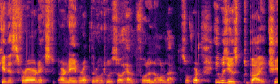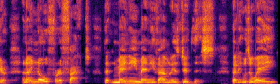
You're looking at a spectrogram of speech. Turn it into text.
Guinness for our next our neighbour up the road who was so helpful and all that and so forth. It was used to buy cheer. And I know for a fact that many, many families did this. That it was a way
